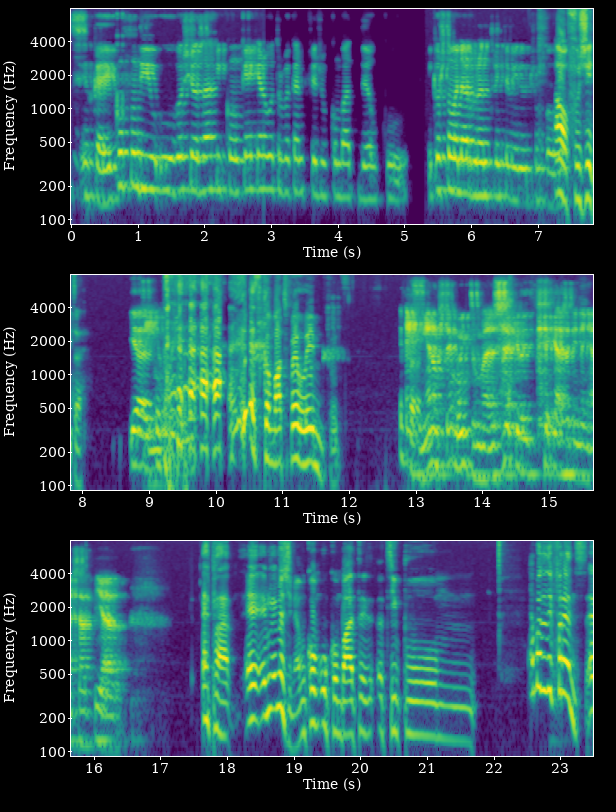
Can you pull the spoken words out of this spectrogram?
Sim, ok, eu confundi o Goshiozaki com quem é que era o outro bacana que fez o combate dele com... e que eles estão a olhar durante 30 minutos um pouco. Ah, o Fujita. Yeah, Sim. Esse combate foi lindo. Epá, Enfim, eu não gostei muito, mas acredito que a gaja ainda tenha achado piada. Epá, é, é, imagina, o, com- o combate é tipo. hum, É uma diferente. É,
